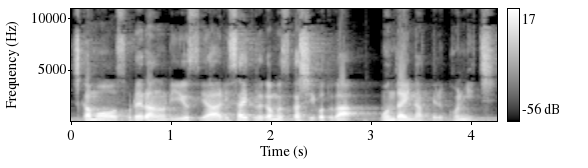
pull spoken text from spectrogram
しかもそれらのリユースやリサイクルが難しいことが問題になっている今日、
